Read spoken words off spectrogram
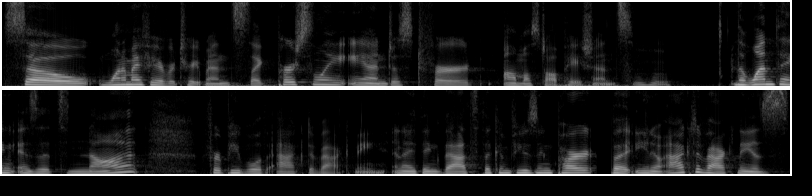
So, one of my favorite treatments, like personally and just for almost all patients. The one thing is, it's not for people with active acne. And I think that's the confusing part. But, you know, active acne is,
